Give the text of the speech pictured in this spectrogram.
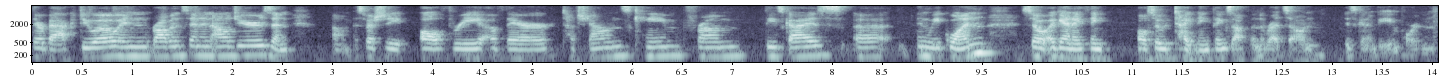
their back duo in Robinson and Allgeier, and um, especially all three of their touchdowns came from these guys uh, in week one. So again, I think also tightening things up in the red zone is going to be important.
